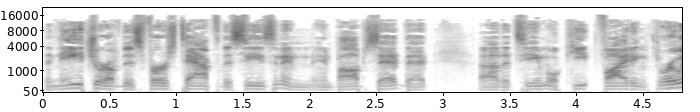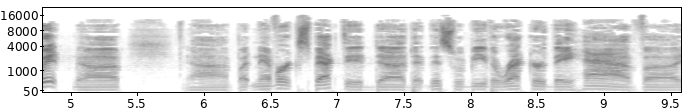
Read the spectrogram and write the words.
The nature of this first half of the season, and, and Bob said that uh, the team will keep fighting through it. Uh, uh, but never expected uh, that this would be the record they have. Uh,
